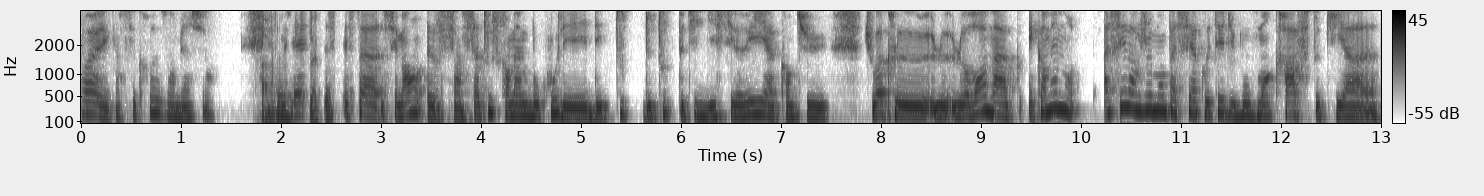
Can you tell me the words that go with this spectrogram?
Ouais, l'écart se creuse hein, bien sûr. c'est marrant, euh, ça, ça, touche quand même beaucoup les, des de toutes petites distilleries. Quand tu, tu vois que le, le, rhum a, est quand même assez largement passé à côté du mouvement craft qui a,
